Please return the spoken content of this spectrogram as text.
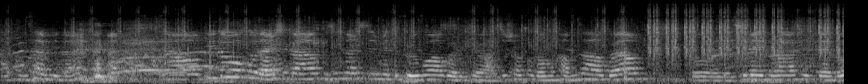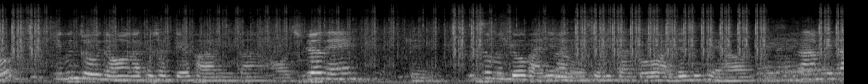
아, 감사합니다. 네, 어, 비도 오고 날씨가 구신 날씨임에도 불구하고 이렇게 와주셔서 너무 감사하고요. 또 이제 집에 돌아가실 때도 기분 좋은 영화가 되셨길 바랍니다. 어, 주변에 네, 입소문도 많이 많이 재밌다고 알려주세요. 네, 감사합니다.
